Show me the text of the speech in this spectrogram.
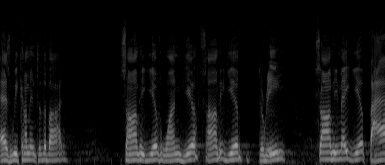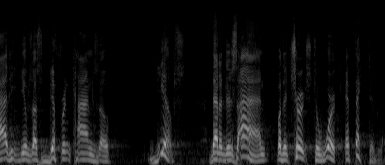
as we come into the body. Some he gives one gift, some he gives three, some he may give five. He gives us different kinds of gifts that are designed for the church to work effectively.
